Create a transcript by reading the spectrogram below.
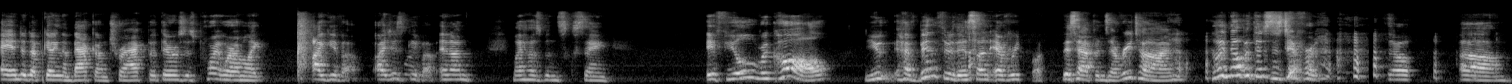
I ended up getting them back on track. But there was this point where I'm like, I give up. I just Right. give up. And I'm my husband's saying, if you'll recall, you have been through this on every book. This happens every time. I'm like, no, but this is different. So, um,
